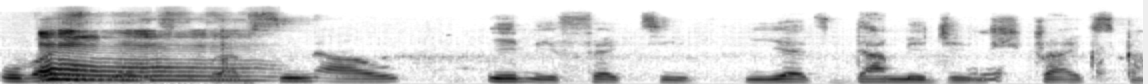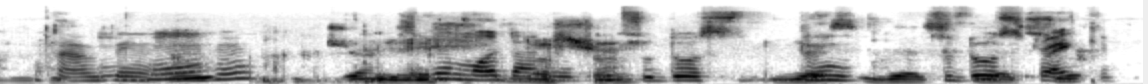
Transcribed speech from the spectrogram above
Over the years, we have seen how ineffective yet damaging strikes can be. Have been. Mhm. mhm. Do you understand? even more that's damaging true. to those Yes, doing, yes, to those yes. Striking. So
